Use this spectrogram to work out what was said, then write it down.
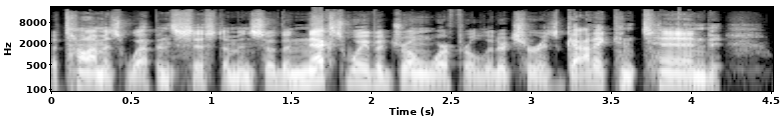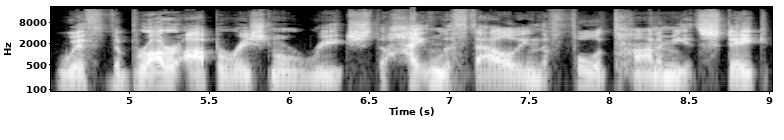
autonomous weapon system. And so the next wave of drone warfare literature has got to contend with the broader operational reach, the heightened lethality, and the full autonomy at stake,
